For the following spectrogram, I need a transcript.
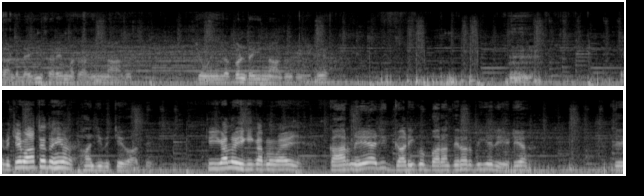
ਡੰਡ ਲੈ ਗਈ ਸਾਰੇ ਮਟਰਾਂ ਦੀ ਨਾ ਕੋਈ ਚੋਣੀ ਲੱਭਣ ਡਈ ਨਾ ਕੋਈ ਰੇਟ ਆ। ਇਹ ਵਿੱਚੇ ਬਾਤ ਤੇ ਤੁਸੀਂ ਹੁਣ? ਹਾਂਜੀ ਵਿੱਚੇ ਵਾਸਤੇ ਕੀ ਗੱਲ ਹੋਈ ਕੀ ਕਰਨ ਆਏ ਜੀ? ਕਾਰਨ ਇਹ ਆ ਜੀ ਗਾੜੀ ਕੋ 12 13 ਰੁਪਏ ਰੇਟ ਆ ਤੇ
